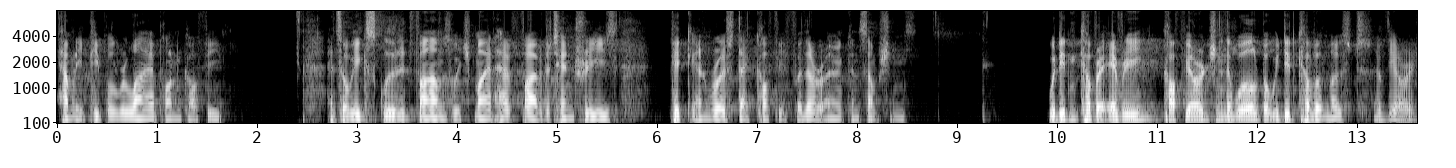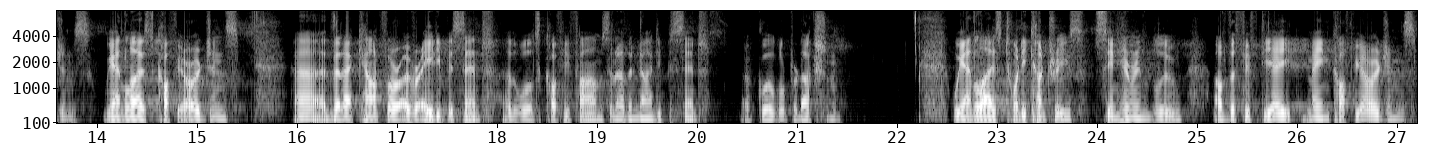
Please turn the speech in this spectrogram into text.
How many people rely upon coffee? And so we excluded farms which might have five to 10 trees, pick and roast that coffee for their own consumption. We didn't cover every coffee origin in the world, but we did cover most of the origins. We analyzed coffee origins uh, that account for over 80% of the world's coffee farms and over 90% of global production. We analyzed 20 countries, seen here in blue, of the 58 main coffee origins.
